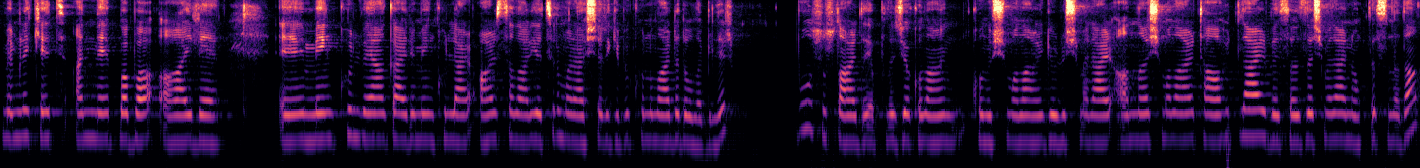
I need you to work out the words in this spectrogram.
memleket, anne, baba, aile, e, menkul veya gayrimenkuller, arsalar, yatırım araçları gibi konularda da olabilir. Bu hususlarda yapılacak olan konuşmalar, görüşmeler, anlaşmalar, taahhütler ve sözleşmeler noktasında da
